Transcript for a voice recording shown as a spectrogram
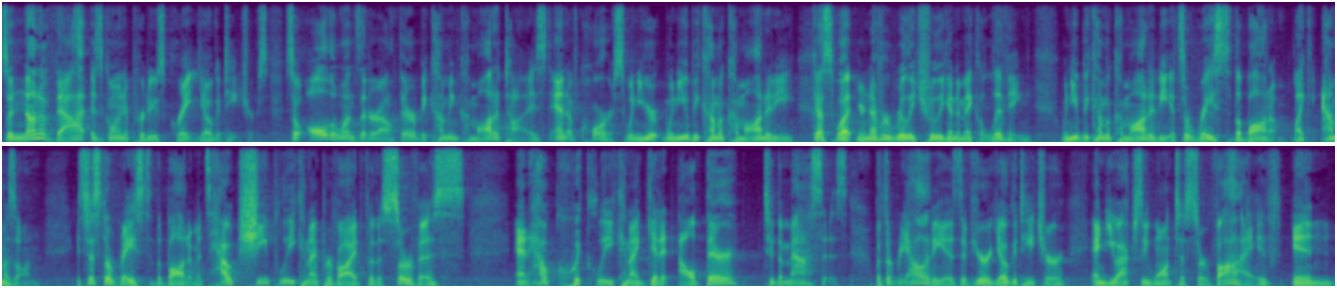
So none of that is going to produce great yoga teachers. So all the ones that are out there are becoming commoditized. And of course, when you're when you become a commodity, guess what? You're never really truly going to make a living. When you become a commodity, it's a race to the bottom, like Amazon. It's just a race to the bottom. It's how cheaply can I provide for the service and how quickly can I get it out there to the masses. But the reality is, if you're a yoga teacher and you actually want to survive in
